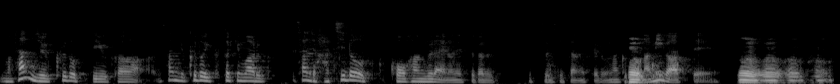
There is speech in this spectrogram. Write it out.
まあ、39度っていうか、39度行く時もある、38度後半ぐらいの熱がずっと続いてたんですけど、なんか波があって、うんうんうんうん。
